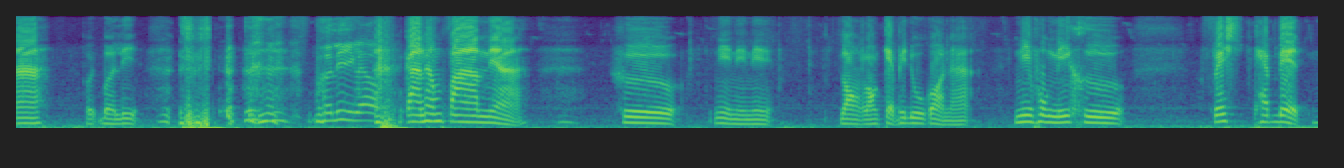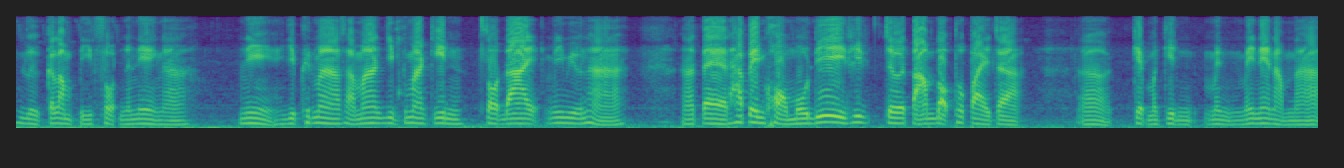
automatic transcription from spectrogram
นะเฮ้ยเบอร์รี่ เบอร์รี่อีกแล้ว การทำฟาร์มเนี่ย คือนี่นี่นี่ลองลองเก็บให้ดูก่อนนะ นี่พวกนี้คือ fish cabbage หรือกระหล่ำปีสดนั่นเองนะ นี่หยิบขึ้นมาสามารถหยิบขึ้นมากินสดได้ไม่มีปัญหานะแต่ถ้าเป็นของโมดี้ที่เจอตามดอกทั่วไปจะเเก็บมากินมันไม่แนะนำนะฮะ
